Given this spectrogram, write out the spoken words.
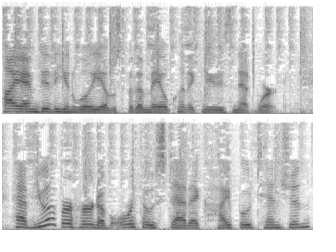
Hi, I'm Vivian Williams for the Mayo Clinic News Network. Have you ever heard of orthostatic hypotension?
